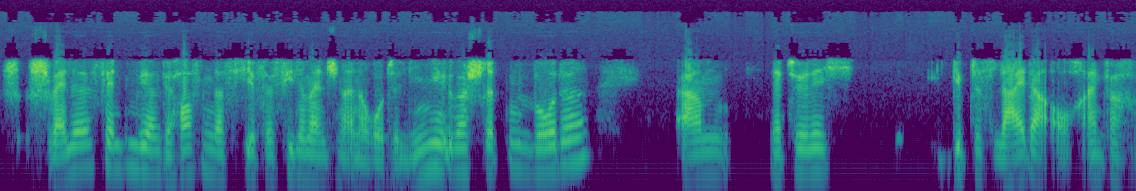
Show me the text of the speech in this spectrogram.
Schwelle, finden wir. Und wir hoffen, dass hier für viele Menschen eine rote Linie überschritten wurde. Ähm, natürlich gibt es leider auch einfach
